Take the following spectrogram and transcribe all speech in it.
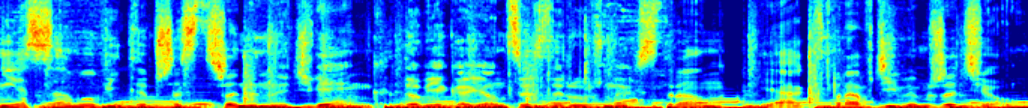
niesamowity przestrzenny dźwięk dobiegający z różnych stron, jak w prawdziwym życiu.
